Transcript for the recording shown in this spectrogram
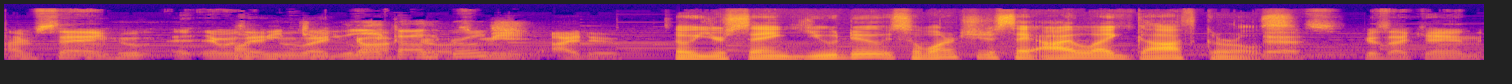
I'm saying who it was I a who like goth, like goth, girls? girls? Me, I do. So you're saying you do? So why don't you just say I like goth girls? Yes, because I can.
